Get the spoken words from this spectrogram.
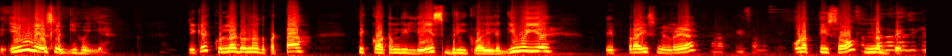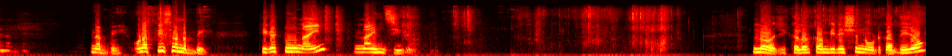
ਤੇ ਇਹਨੂੰ ਲੇਸ ਲੱਗੀ ਹੋਈ ਹੈ। ਠੀਕ ਹੈ ਖੁੱਲਾ ਡੁੱਲਾ ਦੁਪੱਟਾ ਤੇ ਕਾਟਨ ਦੀ ਲੇਸ ਬਰੀਕ ਵਾਲੀ ਲੱਗੀ ਹੋਈ ਹੈ। ਤੇ ਪ੍ਰਾਈਸ ਮਿਲ ਰਿਹਾ 2990 2990 ਰਾਜੀ ਕਿ 90 90 2990 ਠੀਕ ਹੈ 2990 ਲੋ ਜੀ ਕਲਰ ਕੰਬੀਨੇਸ਼ਨ ਨੋਟ ਕਰਦੇ ਜਾਓ।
